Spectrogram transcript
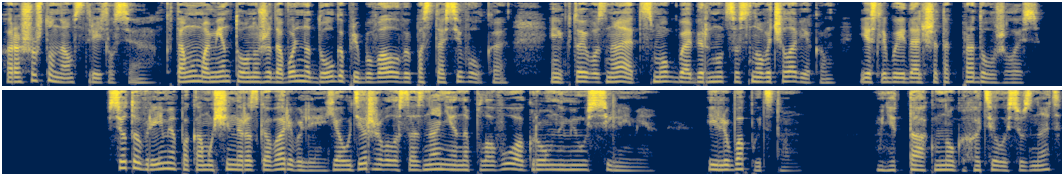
Хорошо, что нам встретился. К тому моменту он уже довольно долго пребывал в ипостаси волка, и, кто его знает, смог бы обернуться снова человеком, если бы и дальше так продолжилось. Все то время, пока мужчины разговаривали, я удерживала сознание на плаву огромными усилиями и любопытством. Мне так много хотелось узнать,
